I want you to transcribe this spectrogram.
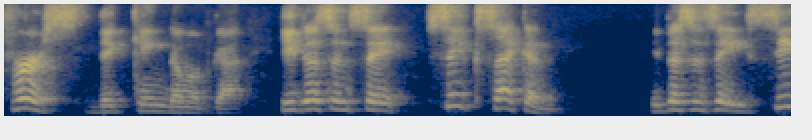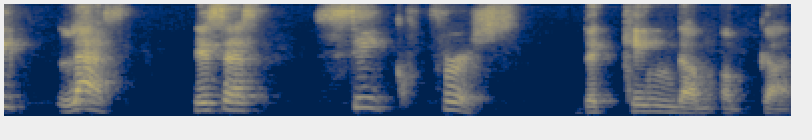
first the kingdom of God. He doesn't say seek second. He doesn't say seek last. He says seek first the kingdom of God.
